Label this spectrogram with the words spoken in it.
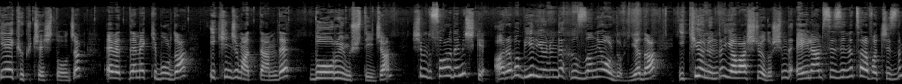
G kök 3 eşit olacak. Evet demek ki burada ikinci maddemde doğruymuş diyeceğim. Şimdi sonra demiş ki araba bir yönünde hızlanıyordur ya da iki yönünde yavaşlıyordur. Şimdi eylemsizliği ne tarafa çizdim?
